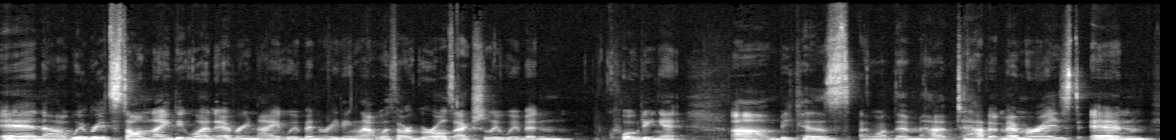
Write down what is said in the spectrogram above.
and uh, we read psalm 91 every night. We've been reading that with our girls. Actually we've been quoting it um, because I want them have, to have it memorized. And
